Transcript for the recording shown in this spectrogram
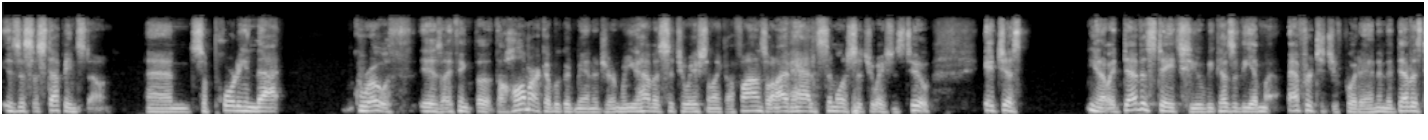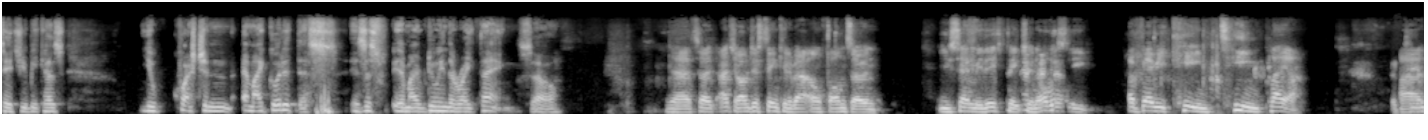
is this a stepping stone? And supporting that growth is i think the, the hallmark of a good manager. And when you have a situation like alfonso and i've had similar situations too it just you know it devastates you because of the efforts that you've put in and it devastates you because you question, am I good at this? Is this, am I doing the right thing? So. Yeah. So actually, I'm just thinking about Alfonso and you sent me this picture and obviously a very keen team player. Uh,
